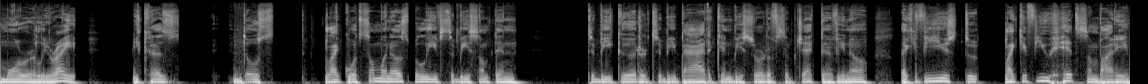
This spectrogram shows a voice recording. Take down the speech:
morally right because those like what someone else believes to be something to be good or to be bad can be sort of subjective, you know? Like if you used to like if you hit somebody,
